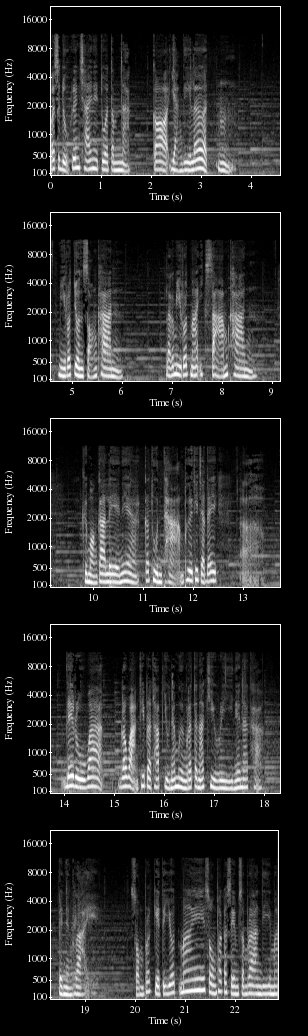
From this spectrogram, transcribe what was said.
วัสดุเครื่องใช้ในตัวตำหนักก็อย่างดีเลิศมีรถยนต์สองคัน แล้วก็มีรถม้าอีกสามคัน คือหมองกาเลเนี่ยก็ทูลถามเพื่อที่จะได้ได้รู้ว่าระหว่างที่ประทับอยู่ในเมืองรัตนคีรีเนี่ยนะคะ เป็นอย่างไร สมพระเกียรติยศไหมทรงพระเกษมสำราญดีไหม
